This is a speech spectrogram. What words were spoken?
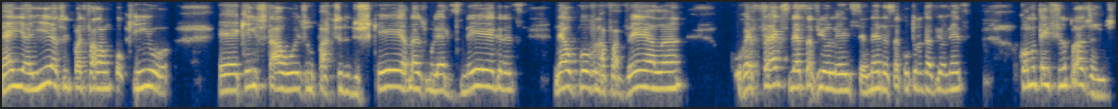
É, e aí a gente pode falar um pouquinho é, quem está hoje no partido de esquerda, as mulheres negras, né, o povo na favela, o reflexo dessa violência, né, dessa cultura da violência, como tem sido para a gente.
